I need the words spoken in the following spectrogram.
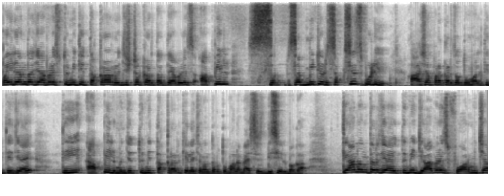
पहिल्यांदा ज्यावेळेस तुम्ही ती तक्रार रजिस्टर करता त्यावेळेस अपील सब सबमिटेड सक्सेसफुली अशा प्रकारचा तुम्हाला तिथे जे आहे ती अपील म्हणजे तुम्ही तक्रार केल्याच्यानंतर तुम्हाला मॅसेज दिसेल बघा. त्यानंतर जे आहे तुम्ही ज्यावेळेस फॉर्मच्या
